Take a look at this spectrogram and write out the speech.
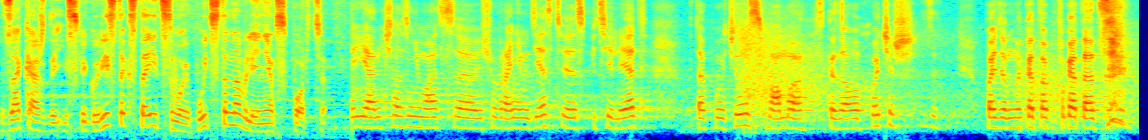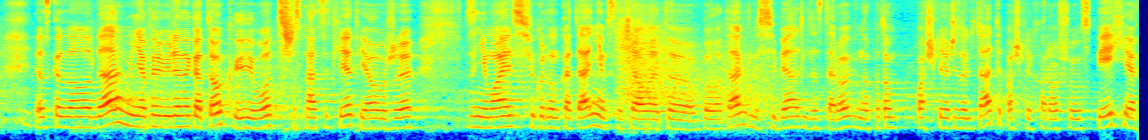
За каждой из фигуристок стоит свой путь становления в спорте. Я начала заниматься еще в раннем детстве, с пяти лет. Так получилось, мама сказала, хочешь, пойдем на каток покататься. Я сказала, да, меня привели на каток, и вот 16 лет я уже занимаюсь фигурным катанием. Сначала это было так, для себя, для здоровья, но потом пошли результаты, пошли хорошие успехи.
